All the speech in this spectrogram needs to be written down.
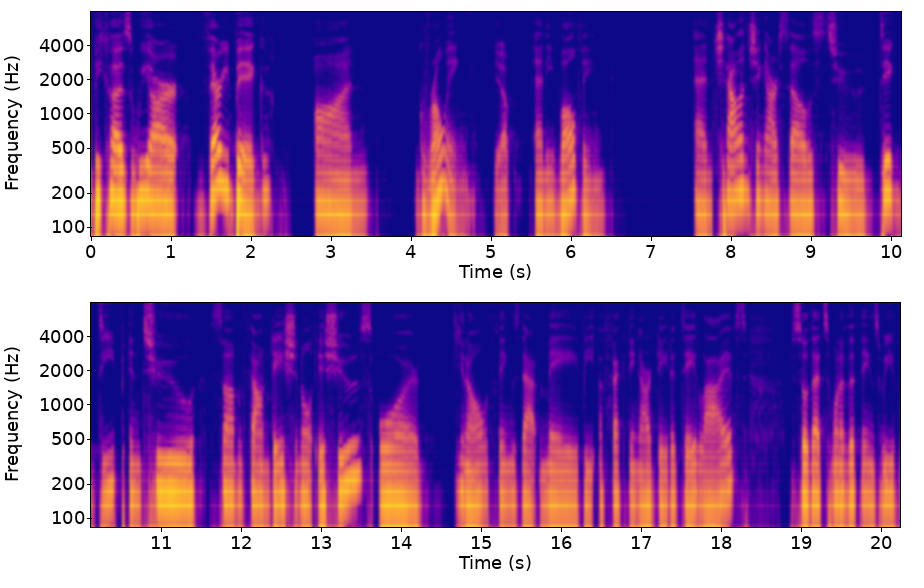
because we are very big on growing Yep. and evolving and challenging ourselves to dig deep into some foundational issues or, you know, things that may be affecting our day to day lives. So that's one of the things we've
